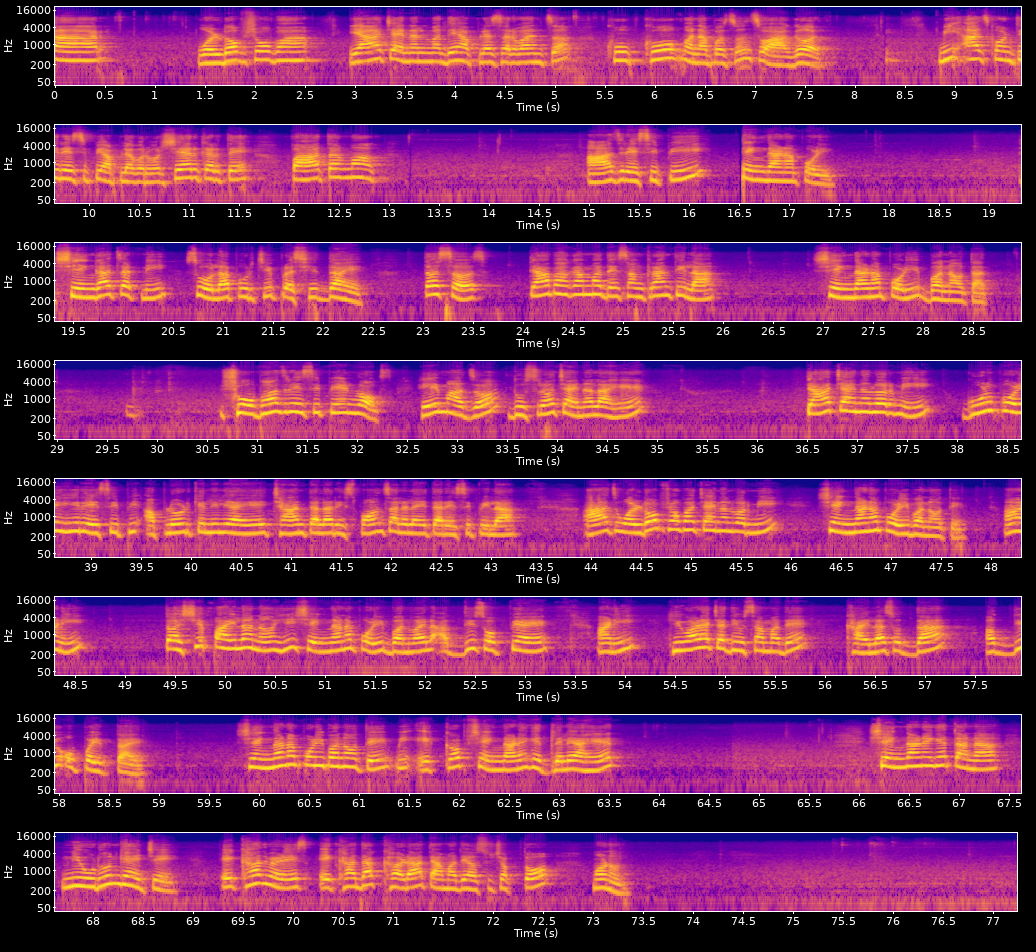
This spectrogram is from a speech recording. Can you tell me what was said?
नमस्कार. World of शोभा या चॅनलमध्ये आपल्या सर्वांचं खूप खूप मनापासून स्वागत. मी आज कोणती रेसिपी आपल्याबरोबर शेअर करते? पहा तर मग. आज रेसिपी शेंगदाणा पोळी. शेंगा चटणी सोलापूरची प्रसिद्ध आहे. तसंच त्या भागामध्ये संक्रांतीला शेंगदाणा पोळी बनवतात. शोभाज रेसिपी अँड ब्लॉग्स हे माझं दुसरं चॅनल आहे. त्या चॅनलवर मी गुळपोळी ही रेसिपी अपलोड केलेली आहे. छान त्याला रिस्पॉन्स आलेला आहे त्या रेसिपीला आज वर्ल्ड ऑफ शोभा चॅनलवर मी शेंगदाणा पोळी बनवते. आणि तसे पाहिलं ना ही शेंगदाणा पोळी बनवायला अगदी सोपी आहे. आणि हिवाळ्याच्या दिवसामध्ये खायलासुद्धा अगदी उपयुक्त आहे. शेंगदाणा पोळी बनवते. मी एक कप शेंगदाणे घेतलेले आहेत. शेंगदाणे घेताना निवडून घ्यायचे. एखाद वेळेस एखादा खडा त्यामध्ये असू शकतो म्हणून.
